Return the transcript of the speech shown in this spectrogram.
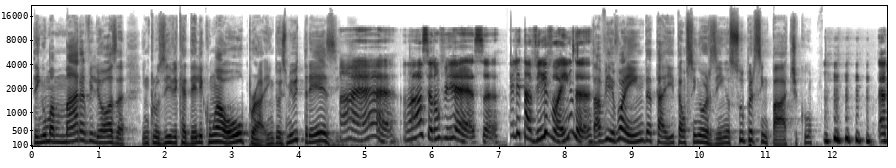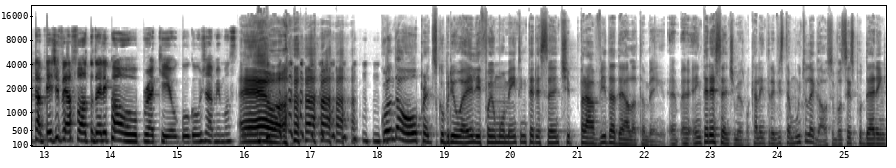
Tem uma maravilhosa, inclusive, que é dele com a Oprah, em 2013. Ah, é? Nossa, eu não vi essa. Ele tá vivo ainda? Tá vivo ainda, tá aí, tá um senhorzinho super simpático. Acabei de ver a foto dele com a Oprah aqui, o Google já me mostrou. É, ó. Quando a Oprah descobriu ele, foi um momento interessante para a vida dela também. É, é, é, interessante mesmo. Aquela entrevista é muito legal. Se vocês puderem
